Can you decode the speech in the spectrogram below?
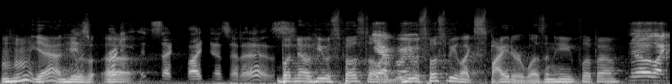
Hmm yeah, and he was. He's pretty Uh, insect-like as it is. but no, he was supposed to Yeah, like. but- He was supposed to be like spider, wasn't he, Flippo? No, like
